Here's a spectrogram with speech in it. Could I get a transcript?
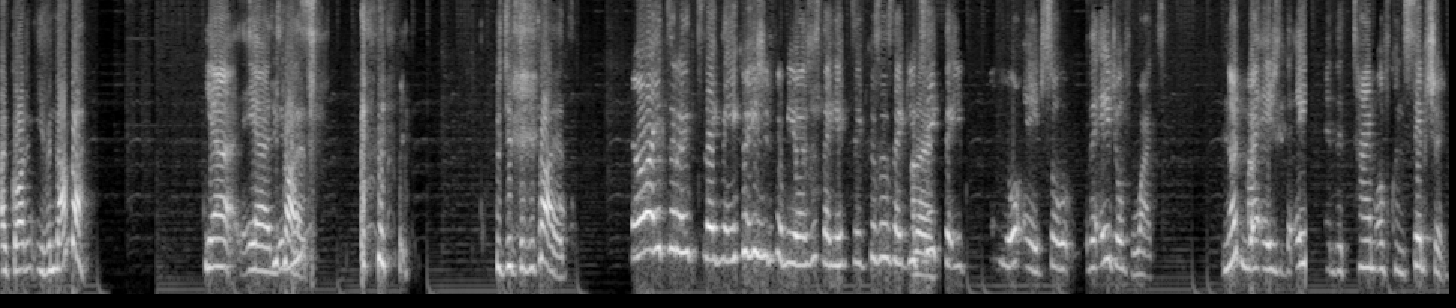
I got an even number. Yeah, yeah. You try it. did you did you try it? No, it's, it's like the equation for me was just like hectic because I was like, you take the your age, so the age of what? Not my age, the age and the time of conception.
